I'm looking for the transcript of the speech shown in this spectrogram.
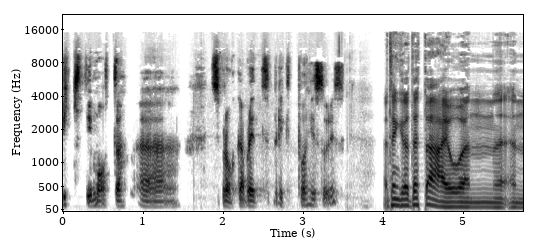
viktig måte språket er blitt brukt på historisk. Jeg tenker at dette er jo en, en,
